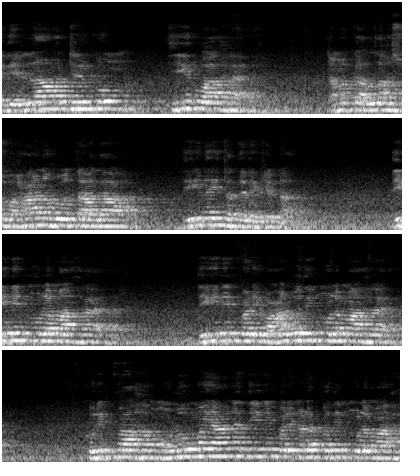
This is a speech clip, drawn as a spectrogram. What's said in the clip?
இது எல்லாவற்றிற்கும் தீர்வாக நமக்கு அல்லாஹ் சுபஹானஹு தீனை தந்திருக்கின்றார் தீனின் மூலமாக தீனின்படி வாழ்வதின் மூலமாக குறிப்பாக முழுமையான தீனின்படி நடப்பதின் மூலமாக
